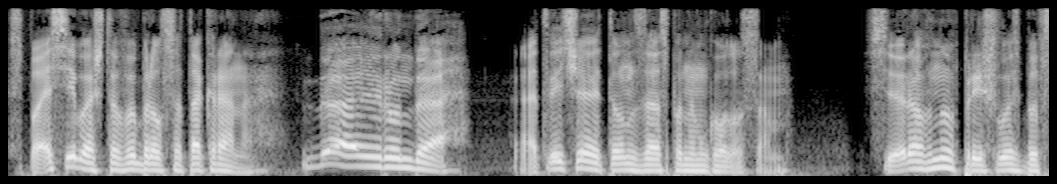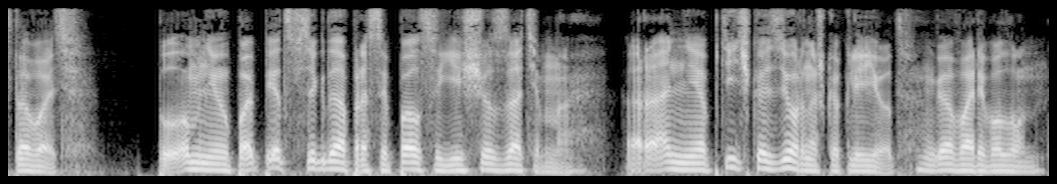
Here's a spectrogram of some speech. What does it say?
«Спасибо, что выбрался так рано». «Да, ерунда», — отвечает он заспанным голосом. «Все равно пришлось бы вставать». Помню, попец всегда просыпался еще затемно. «Ранняя птичка зернышко клюет», — говаривал он.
